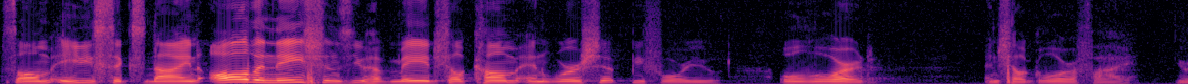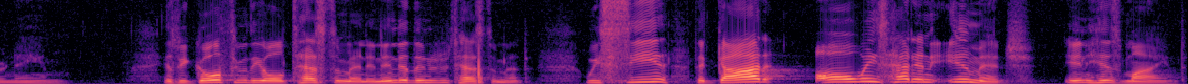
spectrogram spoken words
Psalm 86 9 All the nations you have made shall come and worship before you, O Lord, and shall glorify your name. As we go through the Old Testament and into the New Testament, we see that God always had an image in his mind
